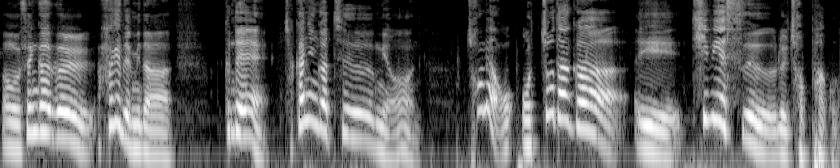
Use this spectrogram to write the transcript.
어, 생각을 하게 됩니다. 근데 작가님 같으면 처음에 어, 쩌다가 이 TBS를 접하고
